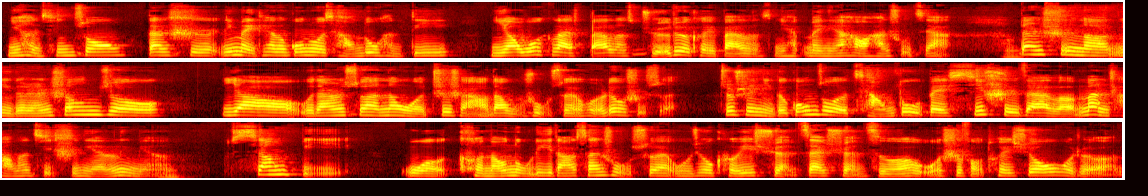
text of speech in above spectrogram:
你很轻松，但是你每天的工作强度很低，你要 work life balance 绝对可以 balance，你还每年还有寒暑假。但是呢，你的人生就要我当时算，那我至少要到五十五岁或者六十岁，就是你的工作强度被稀释在了漫长的几十年里面。相比我可能努力到三十五岁，我就可以选再选择我是否退休，或者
